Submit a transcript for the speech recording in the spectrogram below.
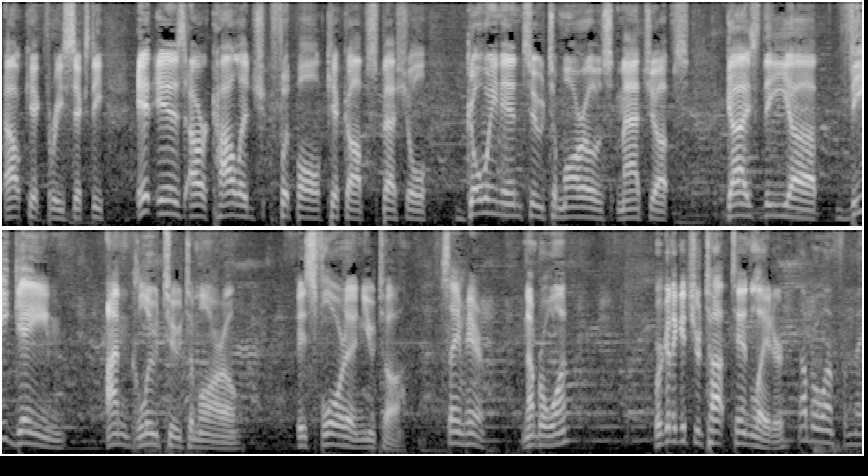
Outkick360. It is our college football kickoff special going into tomorrow's matchups. Guys, the uh, the game I'm glued to tomorrow is Florida and Utah. Same here. Number one. We're going to get your top ten later. Number one for me.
